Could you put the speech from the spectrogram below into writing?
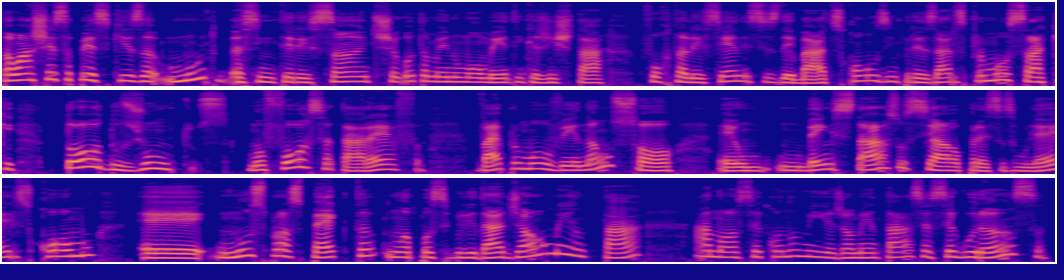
Então, achei essa pesquisa muito assim, interessante. Chegou também no momento em que a gente está fortalecendo esses debates com os empresários para mostrar que todos juntos, uma força-tarefa, vai promover não só é, um, um bem-estar social para essas mulheres, como é, nos prospecta uma possibilidade de aumentar a nossa economia, de aumentar a segurança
